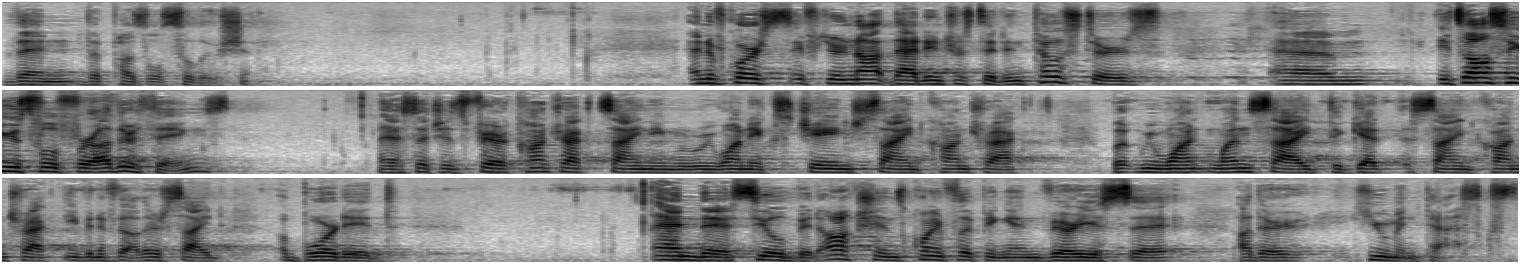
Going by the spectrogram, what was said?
than the puzzle solution. And of course, if you're not that interested in toasters, um, it's also useful for other things, uh, such as fair contract signing, where we want to exchange signed contracts but we want one side to get a signed contract even if the other side aborted, and the sealed bid auctions, coin flipping, and various uh, other human tasks.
